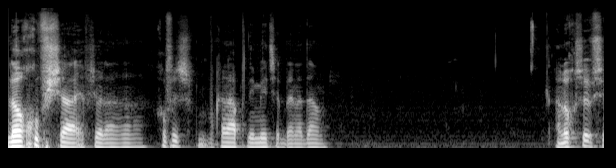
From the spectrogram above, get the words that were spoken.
לא חופשה, איפה של החופש מבחינה הפנימית של בן אדם. אני לא חושב ש...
